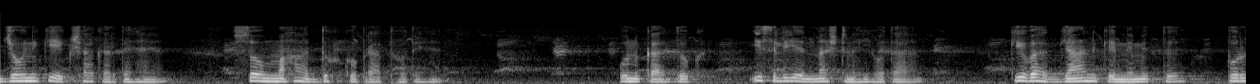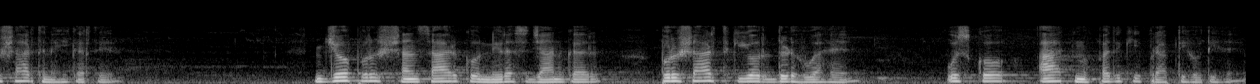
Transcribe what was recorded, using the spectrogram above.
जो इनकी इच्छा करते हैं, सो महा दुख को प्राप्त होते हैं। उनका दुख इसलिए नष्ट नहीं होता कि वह ज्ञान के निमित्त पुरुषार्थ नहीं करते। जो पुरुष संसार को निरस जानकर पुरुषार्थ की ओर दृढ़ हुआ है, उसको आत्मपद की प्राप्ति होती है।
